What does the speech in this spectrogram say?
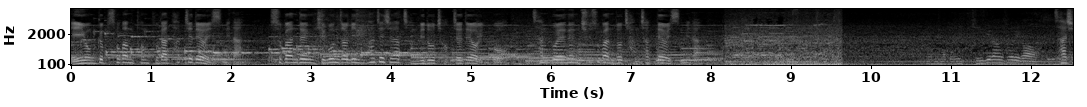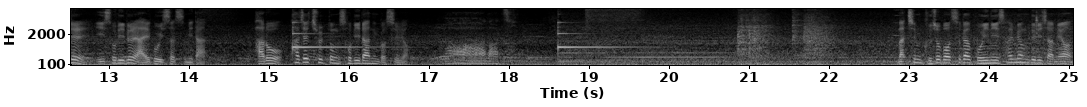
A용급 소방 펌프가 탑재되어 있습니다. 수관 등 기본적인 화재 진압 장비도 적재되어 있고 상부에는 추수관도 장착되어 있습니다. 사실 이 소리를 알고 있었습니다. 바로 화재 출동 소리라는 것을요. 아, 나 참. 마침 구조버스가 보이니 설명드리자면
